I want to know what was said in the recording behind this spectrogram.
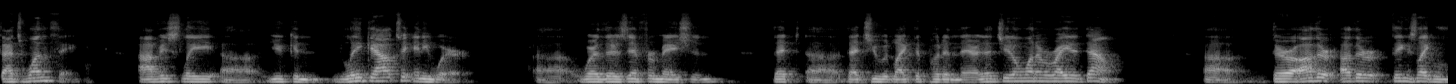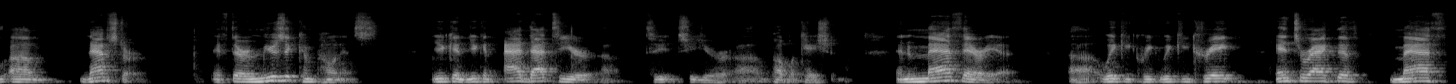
that's one thing. Obviously, uh, you can link out to anywhere uh, where there's information that uh, that you would like to put in there that you don't want to write it down. there are other other things like um, Napster if there are music components, you can you can add that to your uh, to, to your uh, publication. In the math area, uh, we can we, can create interactive math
